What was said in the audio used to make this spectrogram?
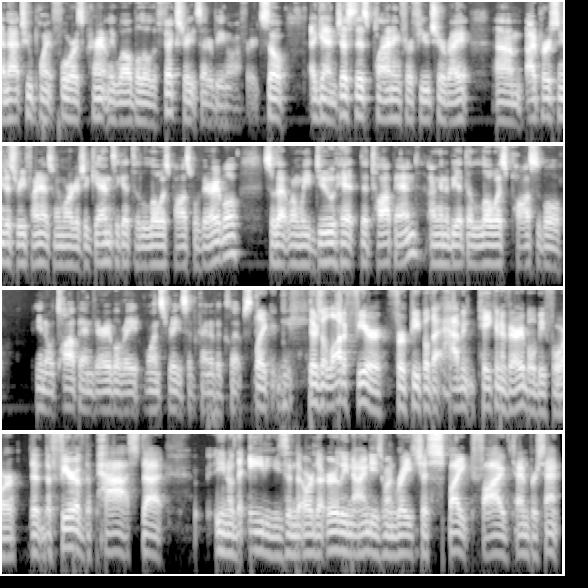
And that 2.4 is currently well below the fixed rates that are being offered. So again, just this planning for future, right? Um, I personally just refinance my mortgage again to get to the lowest possible variable, so that when we do hit the top end, I'm going to be at the lowest possible you know top end variable rate once rates have kind of eclipsed. Like there's a lot of fear for people that haven't taken a variable before. The the fear of the past that you know the 80s and the, or the early 90s when rates just spiked 5 10%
